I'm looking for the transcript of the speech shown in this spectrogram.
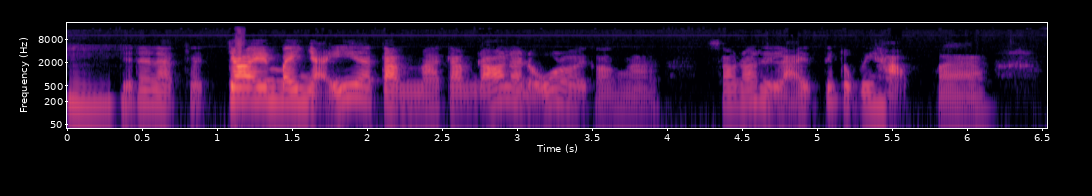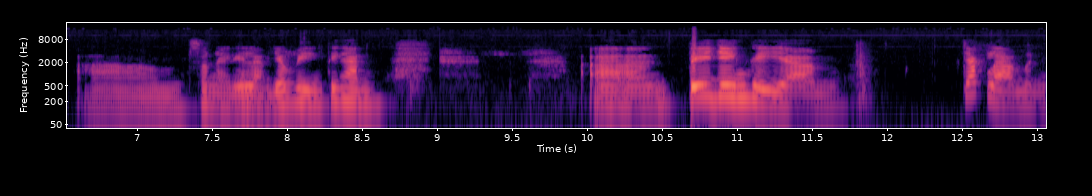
Ừ. cho nên là cho em bay nhảy tầm tầm đó là đủ rồi. Còn à, sau đó thì lại tiếp tục đi học và à, sau này đi làm giáo viên tiếng Anh. À, tuy nhiên thì à, chắc là mình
